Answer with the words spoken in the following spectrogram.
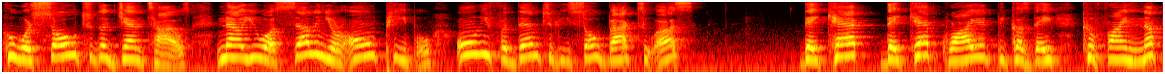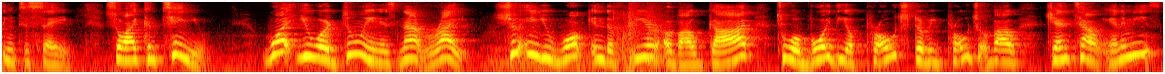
who were sold to the Gentiles. Now you are selling your own people only for them to be sold back to us. They kept they kept quiet because they could find nothing to say. So I continue. What you are doing is not right. Shouldn't you walk in the fear of our God to avoid the approach, the reproach of our Gentile enemies?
